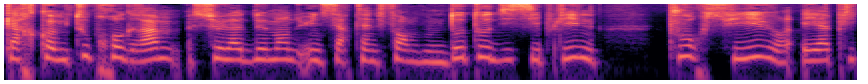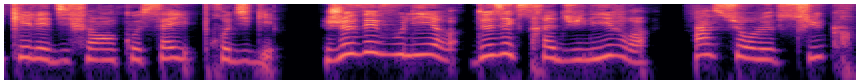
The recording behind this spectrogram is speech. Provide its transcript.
car comme tout programme, cela demande une certaine forme d'autodiscipline pour suivre et appliquer les différents conseils prodigués. Je vais vous lire deux extraits du livre, un sur le sucre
